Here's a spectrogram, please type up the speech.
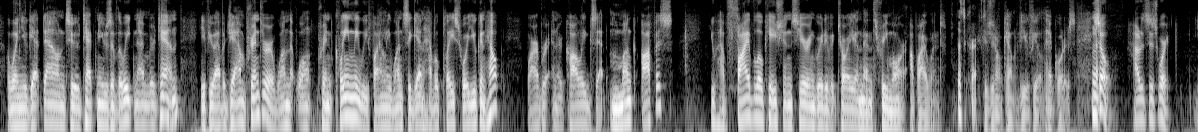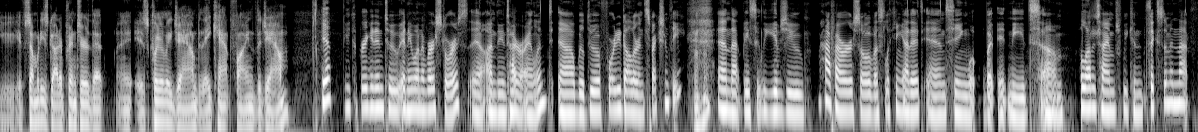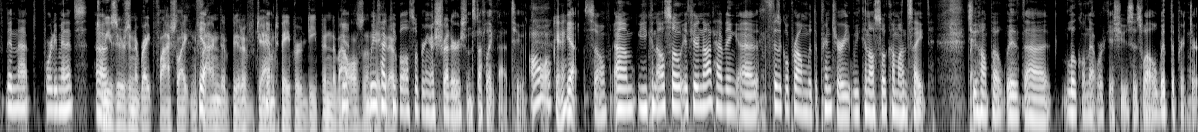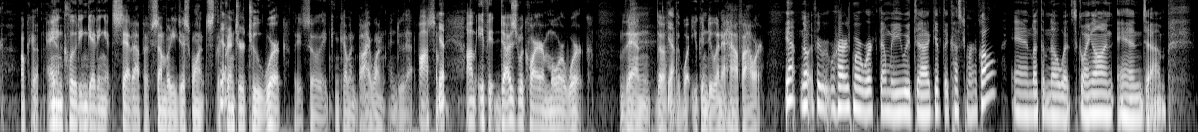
when you get down to Tech News of the Week number 10, if you have a jam printer or one that won't print cleanly, we finally once again have a place where you can help. Barbara and her colleagues at Monk Office. You have five locations here in Greater Victoria and then three more up island That's correct. because you don't count Viewfield headquarters. So, how does this work? You, if somebody's got a printer that uh, clearly jammed, they can't find the jam. Yep, you could bring it into any one of our stores uh, on the entire island. Uh, we'll do a forty dollar inspection fee, and that basically gives you half hour or so of us looking at it and seeing what, what it needs. Um, a lot of times we can fix them in that in that forty minutes. Uh, Tweezers and a bright flashlight and yeah. find a bit of jammed paper deep in the yeah, bowels and we've had people also bring us shredders and stuff like that too. Oh, okay. Yeah, so um, you can also, if you're not having a physical problem with the printer, we can also come on site to help out with uh, local network issues as well with the printer. Okay, and including getting it set up if somebody just wants the Yeah. printer to work, they, so they can come and buy one and do that. Awesome. Um, if it does require more work than the, Yeah. the what you can do in a half hour, Yeah, no, if it requires more work, then we would uh, give the customer a call and let them know what's going on and um,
